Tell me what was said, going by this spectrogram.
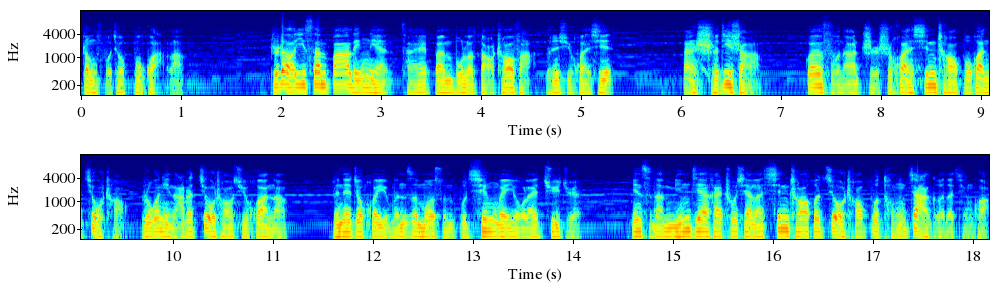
政府就不管了。直到一三八零年才颁布了倒钞法，允许换新。但实际上啊。官府呢，只是换新钞，不换旧钞。如果你拿着旧钞去换呢，人家就会以文字磨损不清为由来拒绝。因此呢，民间还出现了新钞和旧钞不同价格的情况。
